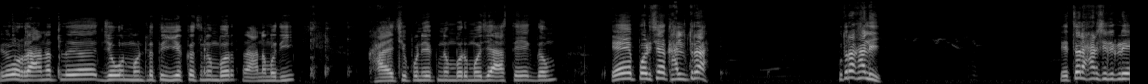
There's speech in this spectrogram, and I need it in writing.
मित्रांनो रानातलं जेवण म्हटलं तर एकच नंबर रानामध्ये. खायची पण एक नंबर मजा असते एकदम. ए पडशा खाली उतरा. उतरा खाली. ए चल हारशील इकडे.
